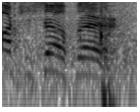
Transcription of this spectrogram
Watch yourself there.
